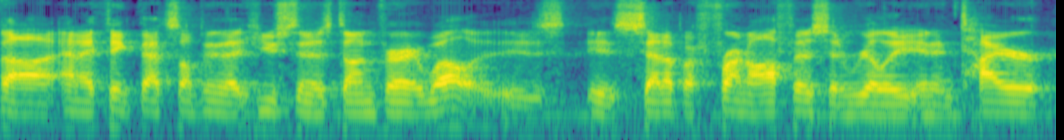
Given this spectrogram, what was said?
uh, and I think that's something that Houston has done very well is is set up a front office and really an entire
